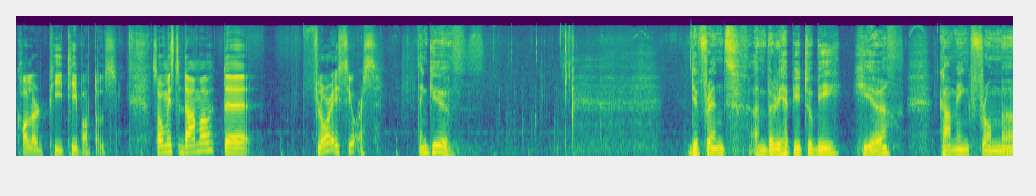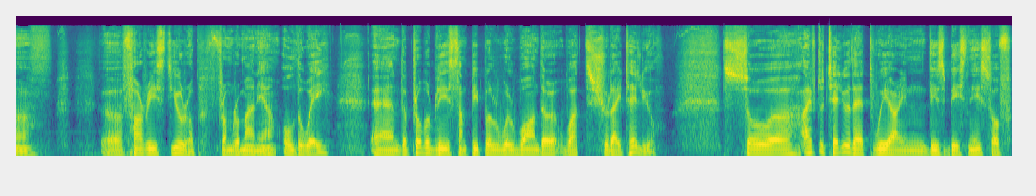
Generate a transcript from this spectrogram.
colored PET bottles. So, Mr. Damov, the floor is yours. Thank you. Dear friends, I'm very happy to be here, coming from uh, uh, Far East Europe, from Romania, all the way. And uh, probably some people will wonder, what should I tell you? So uh, I have to tell you that we are in this business of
